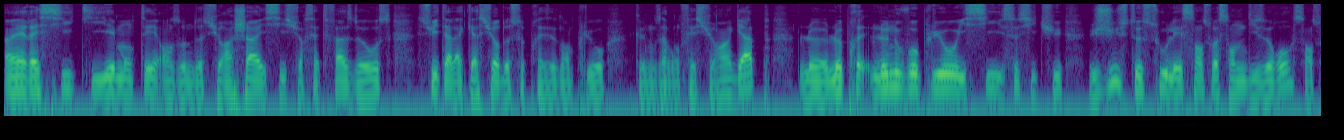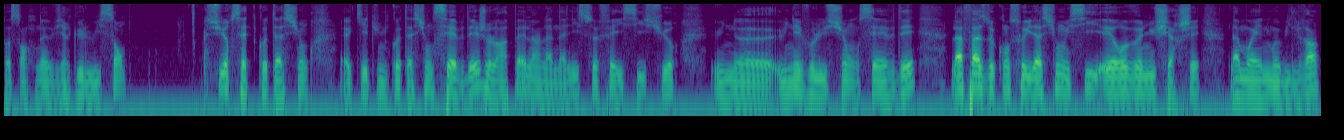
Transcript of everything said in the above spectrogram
un RSI qui est monté en zone de surachat ici sur cette phase de hausse suite à la cassure de ce précédent plus haut que nous avons fait sur un gap. Le, le nouveau plus haut ici se situe juste sous les 170 euros, 169,800 sur cette cotation euh, qui est une cotation CFD, je le rappelle, hein, l'analyse se fait ici sur une, euh, une, évolution CFD. La phase de consolidation ici est revenue chercher la moyenne mobile 20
